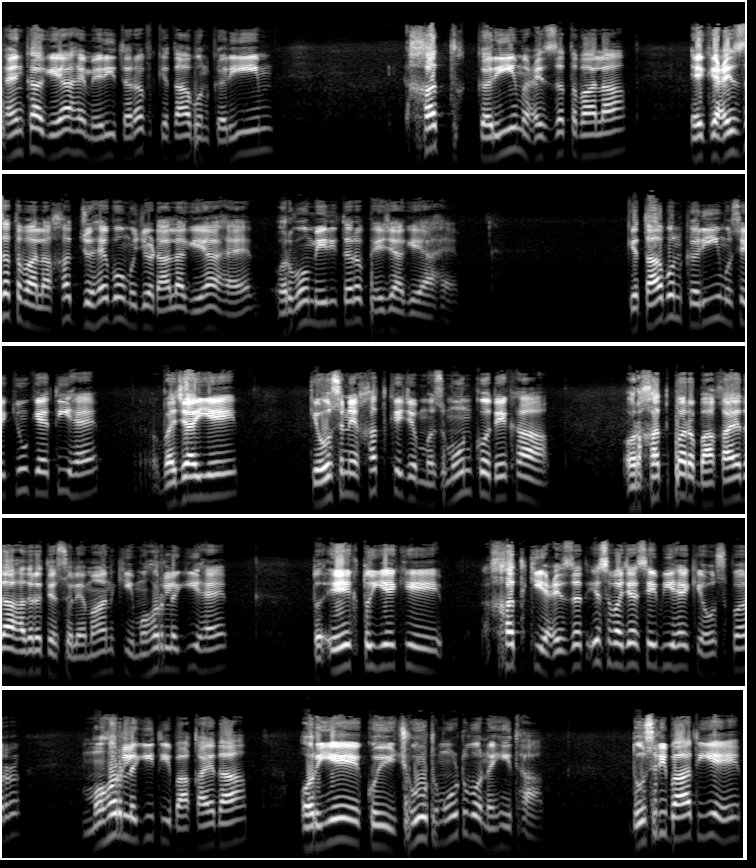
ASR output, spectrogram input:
پھینکا گیا ہے میری طرف کتاب کریم خط کریم عزت والا، ایک عزت والا خط جو ہے وہ مجھے ڈالا گیا ہے اور وہ میری طرف بھیجا گیا ہے۔ کتاب کریم اسے کیوں کہتی ہے؟ وجہ یہ کہ اس نے خط کے جب مضمون کو دیکھا اور خط پر باقاعدہ حضرت سلیمان کی مہر لگی ہے، تو ایک تو یہ کہ خط کی عزت اس وجہ سے بھی ہے کہ اس پر مہر لگی تھی باقاعدہ۔ اور یہ کوئی جھوٹ موٹ وہ نہیں تھا۔ دوسری بات یہ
